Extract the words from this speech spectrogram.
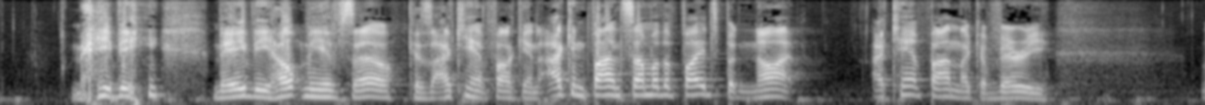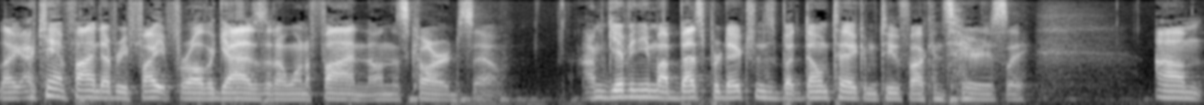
Maybe, maybe help me if so, because I can't fucking I can find some of the fights, but not. I can't find like a very like I can't find every fight for all the guys that I want to find on this card. So I'm giving you my best predictions, but don't take them too fucking seriously. Um,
